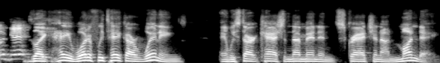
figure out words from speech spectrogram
Okay. He's like, hey, what if we take our winnings and we start cashing them in and scratching on Monday?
